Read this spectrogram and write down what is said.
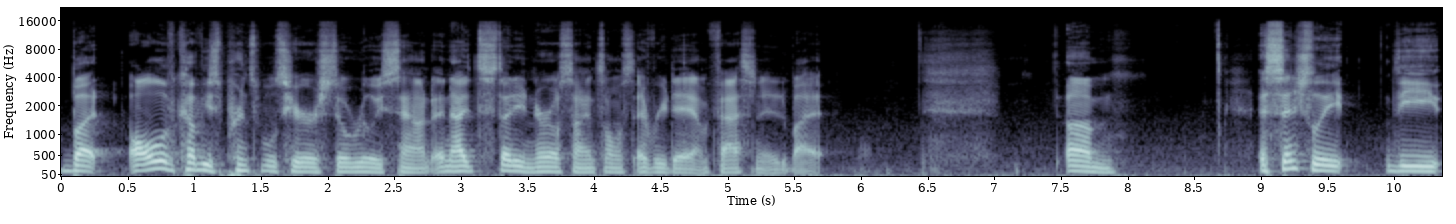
but all of Covey's principles here are still really sound. And I study neuroscience almost every day. I'm fascinated by it. Um, essentially the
